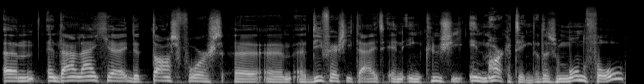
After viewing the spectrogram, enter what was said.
Um, en daar leid je de taskforce um, diversiteit en inclusie in marketing. Dat is een mondvol.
